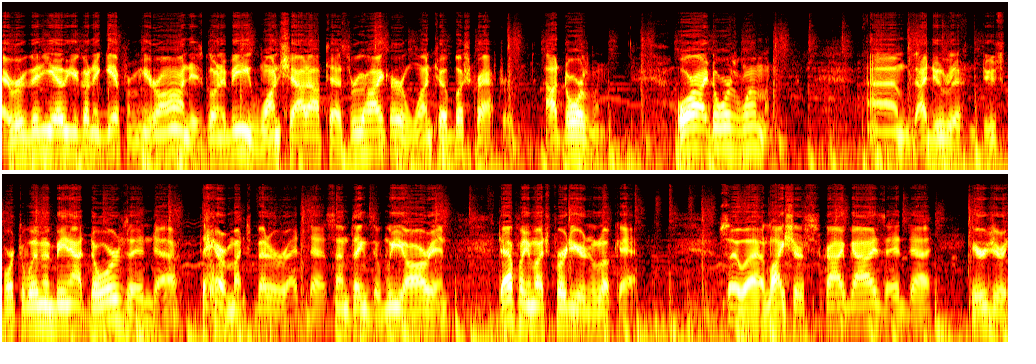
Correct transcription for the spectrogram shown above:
Every video you're going to get from here on is going to be one shout out to a through hiker and one to a bushcrafter, outdoorsman, or outdoors woman. Um, I do do support the women being outdoors, and uh, they are much better at uh, some things than we are, and definitely much prettier to look at. So uh, like, share, subscribe, guys, and uh, here's your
